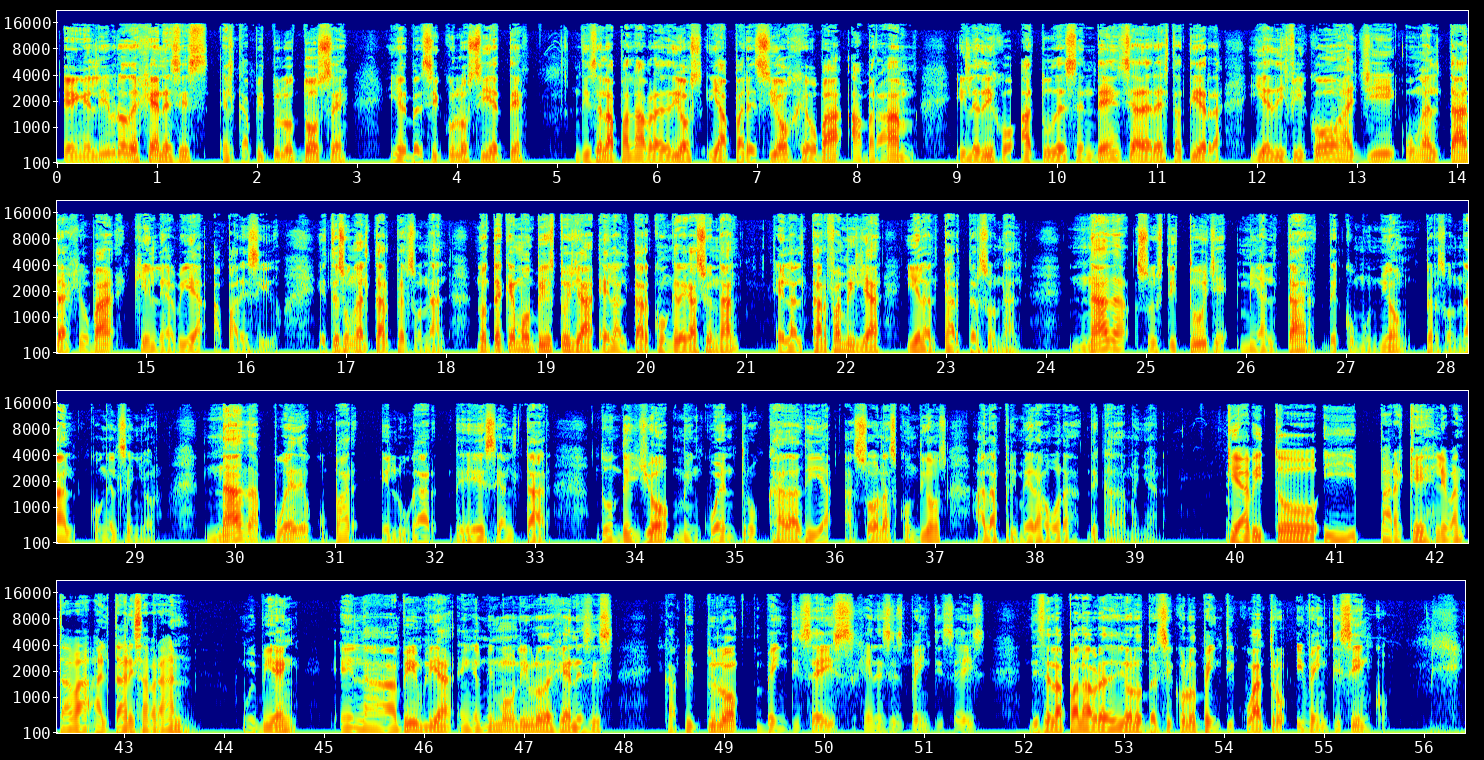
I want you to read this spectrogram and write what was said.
En el libro de Génesis, el capítulo 12 y el versículo 7, dice la palabra de Dios, y apareció Jehová a Abraham y le dijo, a tu descendencia daré esta tierra, y edificó allí un altar a Jehová, quien le había aparecido. Este es un altar personal. Note que hemos visto ya el altar congregacional, el altar familiar y el altar personal. Nada sustituye mi altar de comunión personal con el Señor. Nada puede ocupar el lugar de ese altar donde yo me encuentro cada día a solas con Dios a la primera hora de cada mañana. ¿Qué hábito y para qué levantaba altares Abraham? Muy bien, en la Biblia, en el mismo libro de Génesis, capítulo 26, Génesis 26, dice la palabra de Dios los versículos 24 y 25.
